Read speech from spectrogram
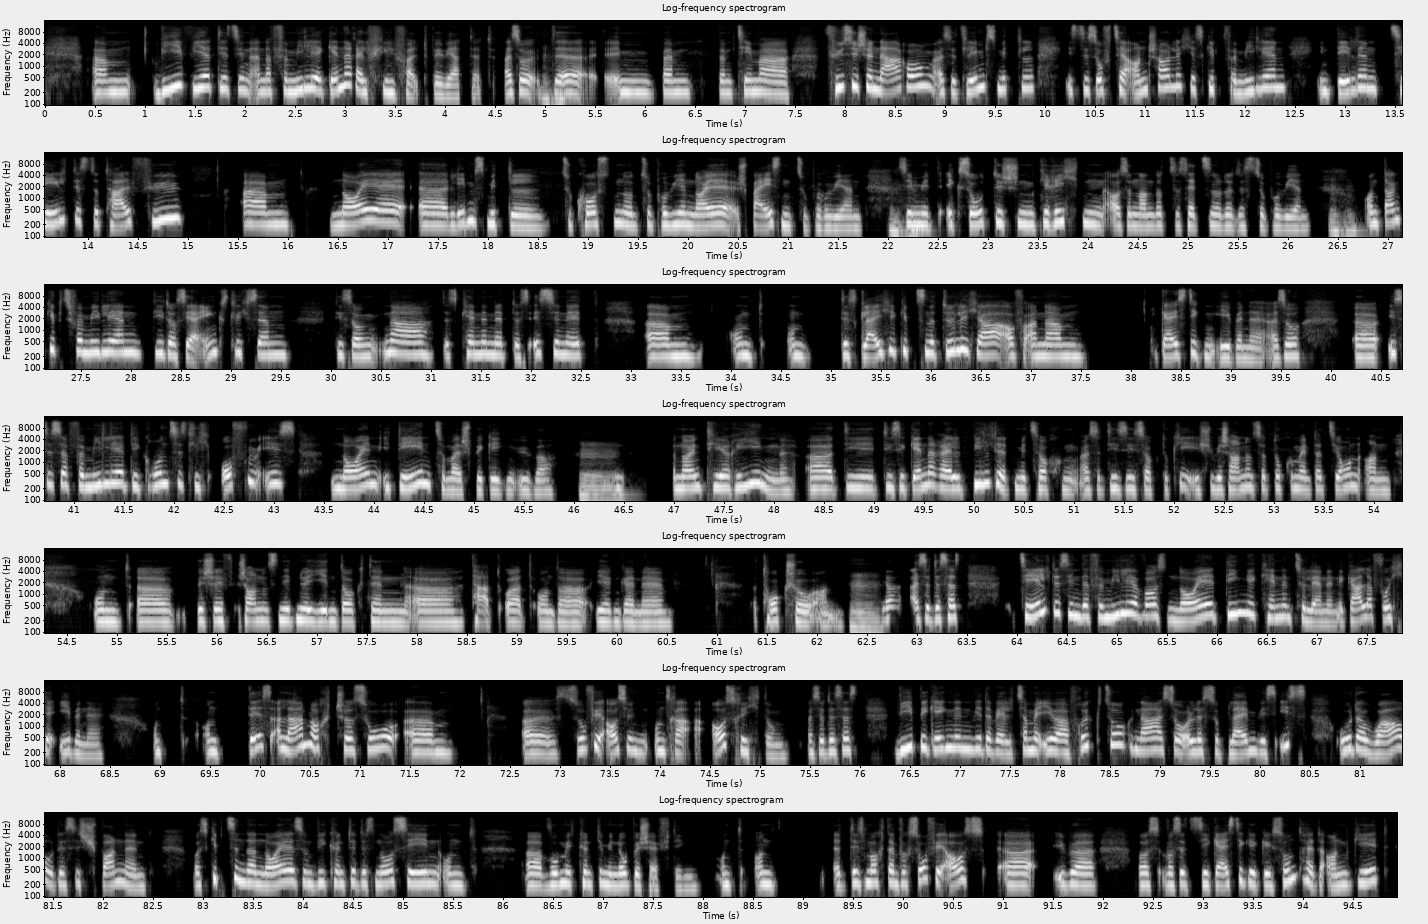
ähm, wie wird jetzt in einer Familie generell Vielfalt bewertet? Also mhm. der, im, beim, beim Thema physische Nahrung, also jetzt Lebensmittel, ist es oft sehr anschaulich. Es gibt Familien, in denen zählt es total viel, ähm, neue äh, Lebensmittel zu kosten und zu probieren, neue Speisen zu probieren, mhm. sie mit exotischen Gerichten auseinanderzusetzen oder das zu probieren. Mhm. Und dann gibt's Familien, die da sehr ängstlich sind, die sagen, na, das kenne ich nicht, das esse ich nicht. Ähm, und, und das Gleiche gibt's natürlich auch auf einer geistigen Ebene. Also äh, ist es eine Familie, die grundsätzlich offen ist, neuen Ideen zum Beispiel gegenüber hm. neuen Theorien, äh, die, die sie generell bildet mit Sachen, also die sie sagt, okay, ich, wir schauen uns eine Dokumentation an und äh, wir schauen uns nicht nur jeden Tag den äh, Tatort oder irgendeine Talkshow an. Hm. Ja, also das heißt, zählt es in der Familie was, neue Dinge kennenzulernen, egal auf welcher Ebene. Und, und das allein macht schon so, ähm, äh, so viel aus in unserer Ausrichtung. Also das heißt, wie begegnen wir der Welt? Sind wir eher auf Rückzug? Na, es soll alles so bleiben, wie es ist? Oder wow, das ist spannend. Was gibt's denn da Neues und wie könnte das noch sehen und äh, womit könnte ich mich noch beschäftigen? Und, und äh, das macht einfach so viel aus äh, über was, was jetzt die geistige Gesundheit angeht.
